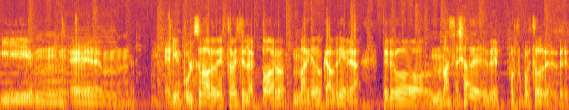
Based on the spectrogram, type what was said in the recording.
Y mm, em, el impulsor de esto es el actor Mariano Cabrera. Pero más allá de, por supuesto, de,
